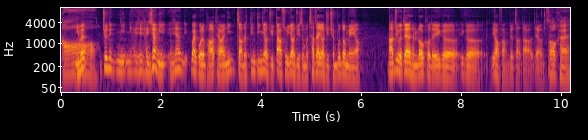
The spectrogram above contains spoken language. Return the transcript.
哦，你们就是你你很很像你很像你外国人跑到台湾，你找的丁丁药局、大树药局、什么叉叉药局全部都没有，然后结果在很 local 的一个一个药房就找到了这样子。OK，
